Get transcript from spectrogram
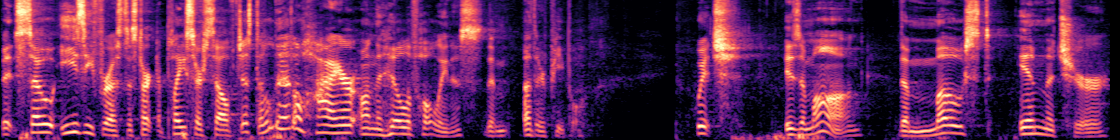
But it's so easy for us to start to place ourselves just a little higher on the hill of holiness than other people, which is among the most immature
